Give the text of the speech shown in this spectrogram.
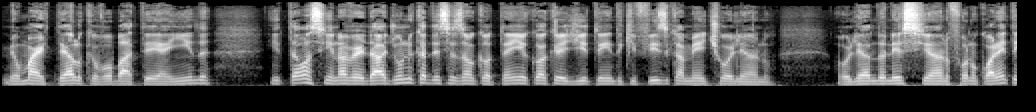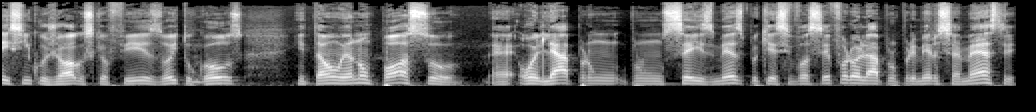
meu martelo que eu vou bater ainda. Então, assim, na verdade, a única decisão que eu tenho, que eu acredito ainda que fisicamente olhando, olhando nesse ano, foram 45 jogos que eu fiz, 8 gols. Então, eu não posso é, olhar para um, um seis meses, porque se você for olhar para o primeiro semestre,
